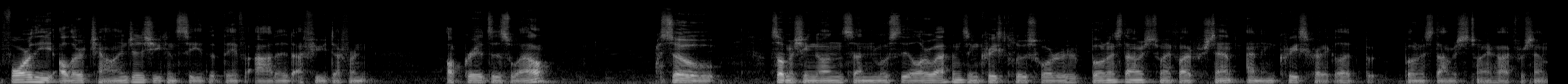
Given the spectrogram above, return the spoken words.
for the other challenges, you can see that they've added a few different upgrades as well. So submachine guns and most of the other weapons increase close quarter bonus damage 25% and increase critical hit bonus damage 25%.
